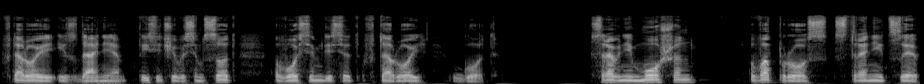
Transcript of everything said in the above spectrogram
Второе издание. 1882 год. Сравним Мошен. Вопрос. Страницы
